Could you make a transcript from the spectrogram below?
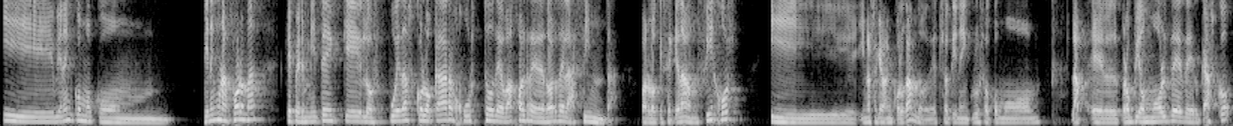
y vienen como con tienen una forma que permite que los puedas colocar justo debajo alrededor de la cinta, para lo que se quedan fijos y, no se quedan colgando. De hecho, tiene incluso como el propio molde del casco,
